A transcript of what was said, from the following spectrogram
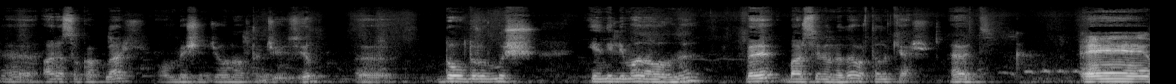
e, ara sokaklar 15. 16. yüzyıl e, doldurulmuş yeni liman alanı ve Barcelona'da ortalık yer. Evet. Ee,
